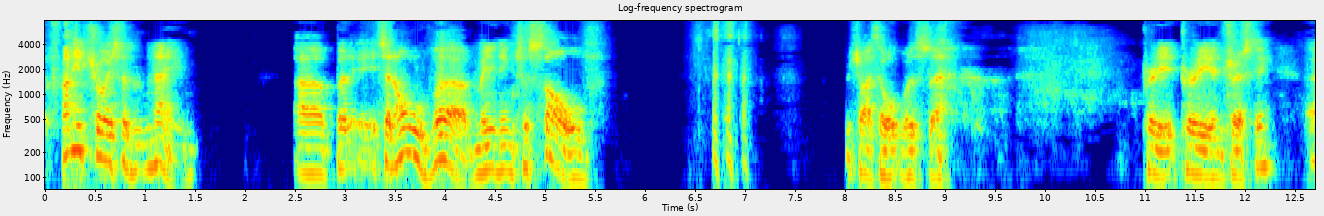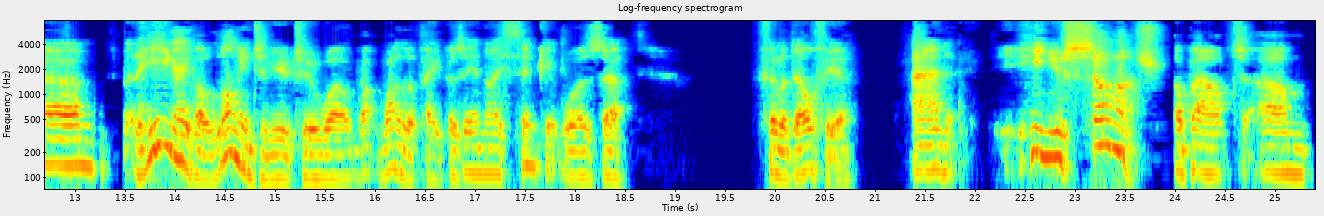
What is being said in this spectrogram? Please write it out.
funny choice of name, uh, but it's an old verb meaning to solve, which I thought was uh, pretty pretty interesting. Um, but he gave a long interview to uh, one- of the papers in, I think it was uh, Philadelphia, and he knew so much about um,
